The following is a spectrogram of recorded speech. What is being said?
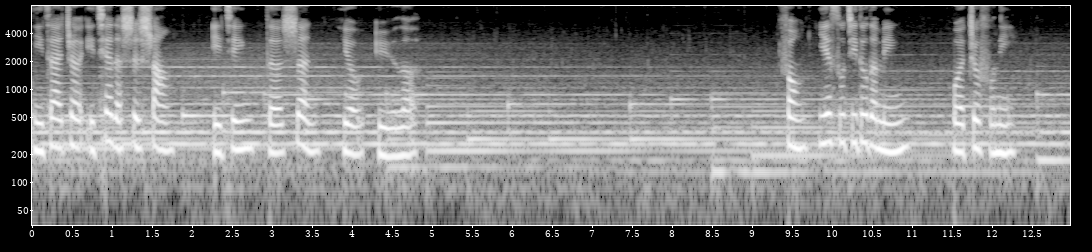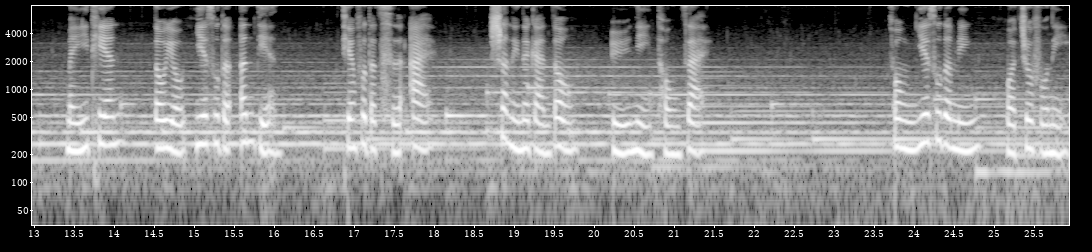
你在这一切的事上已经得胜有余了。奉耶稣基督的名，我祝福你，每一天都有耶稣的恩典、天父的慈爱、圣灵的感动与你同在。奉耶稣的名，我祝福你。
